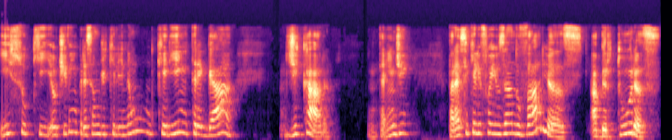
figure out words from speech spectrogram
isso que eu tive a impressão de que ele não queria entregar de cara entende? Parece que ele foi usando várias aberturas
